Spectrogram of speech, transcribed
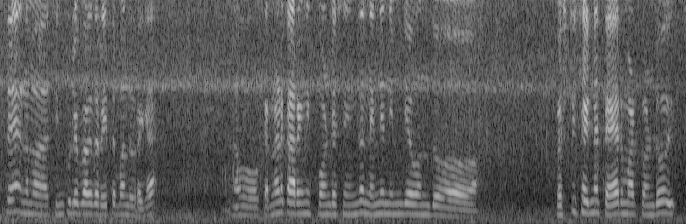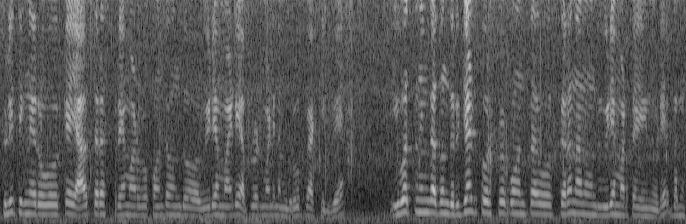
ನಮಸ್ತೆ, ನಮ್ಮ ಚಿನ್ಕುಳಿ ಭಾಗದ ರೈತ ಬಾಂಧವರಿಗೆ. ನಾವು ಕರ್ನಾಟಕ ಆರ್ಗ್ಯಾನಿಕ್ ಫೌಂಡೇಶನಿಂದ ನಿನ್ನೆ ನಿಮಗೆ ಒಂದು ಪೆಸ್ಟಿಸೈಡ್ನ ತಯಾರು ಮಾಡಿಕೊಂಡು ಸುಳಿ ತಿಗ್ನೆ ರೋಗಕ್ಕೆ ಯಾವ ಥರ ಸ್ಪ್ರೇ ಮಾಡಬೇಕು ಅಂತ ಒಂದು ವಿಡಿಯೋ ಮಾಡಿ ಅಪ್ಲೋಡ್ ಮಾಡಿ ನಮ್ಮ ಗ್ರೂಪ್ ಹಾಕಿದ್ವಿ. ಇವತ್ತು ನಿಮ್ಗೆ ಅದೊಂದು ರಿಸಲ್ಟ್ ತೋರಿಸ್ಬೇಕು ಅಂತಗೋಸ್ಕರ ನಾನು ಒಂದು ವಿಡಿಯೋ ಮಾಡ್ತಾ ಇದ್ದೀನಿ ನೋಡಿ, ಬನ್ನಿ.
